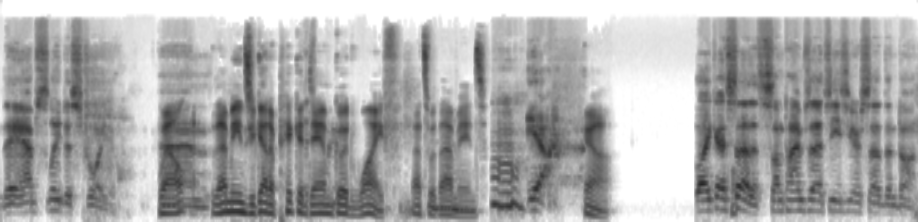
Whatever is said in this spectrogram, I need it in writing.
They absolutely destroy you. Well, And- that means you got to pick a damn good wife. That's what that means. Yeah. Yeah. Like I said, sometimes that's easier said than done.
